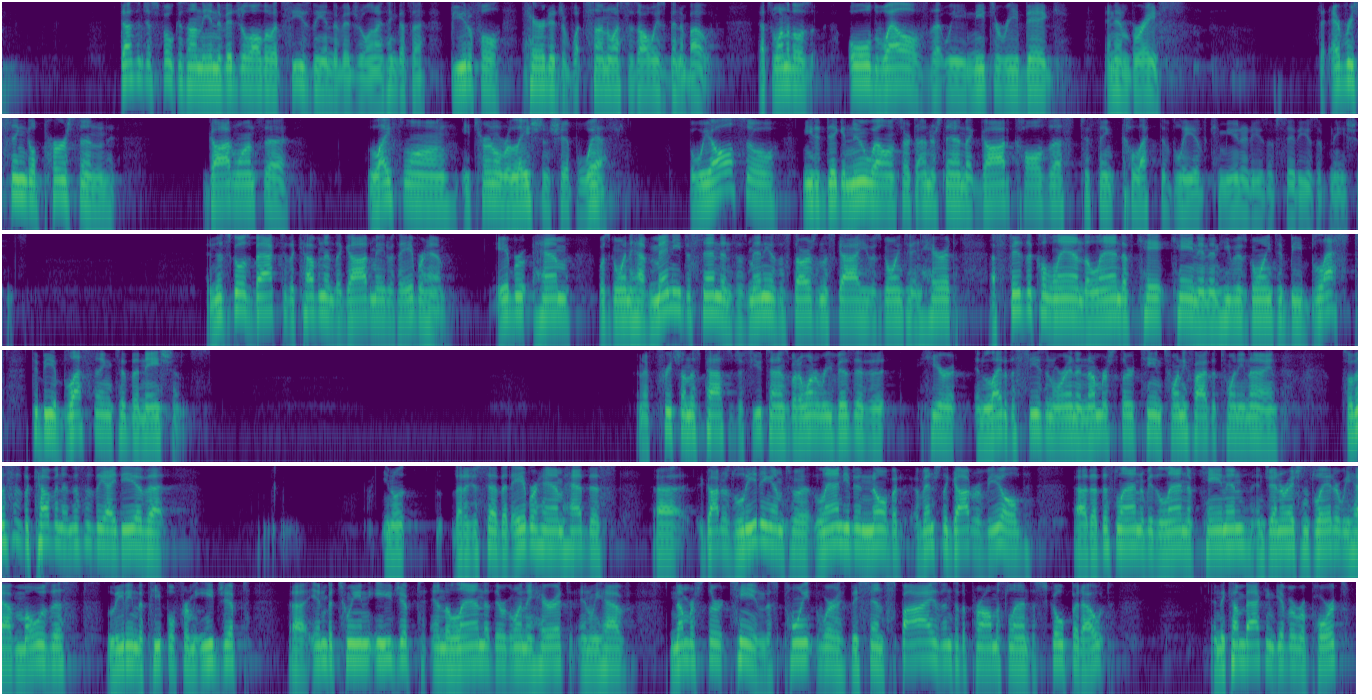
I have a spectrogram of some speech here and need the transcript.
doesn't just focus on the individual, although it sees the individual. And I think that's a beautiful heritage of what SunWest has always been about. That's one of those old wells that we need to redig and embrace. That every single person, God wants a lifelong, eternal relationship with. But we also need to dig a new well and start to understand that God calls us to think collectively of communities, of cities, of nations. And this goes back to the covenant that God made with Abraham. Abraham was going to have many descendants, as many as the stars in the sky. He was going to inherit a physical land, the land of Canaan, and he was going to be blessed to be a blessing to the nations. And I've preached on this passage a few times, but I want to revisit it here in light of the season we're in in Numbers 13, 25 to 29. So, this is the covenant. This is the idea that, you know, that I just said that Abraham had this, uh, God was leading him to a land he didn't know, but eventually God revealed uh, that this land would be the land of Canaan. And generations later, we have Moses leading the people from Egypt, uh, in between Egypt and the land that they were going to inherit. And we have Numbers 13, this point where they send spies into the promised land to scope it out. And they come back and give a report.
